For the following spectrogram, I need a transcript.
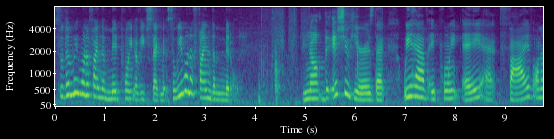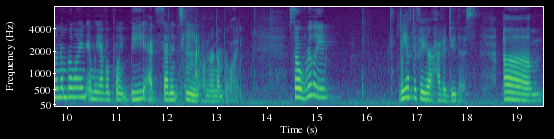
So then we want to find the midpoint of each segment. So we want to find the middle. Now, the issue here is that we have a point A at 5 on our number line, and we have a point B at 17 on our number line. So really, we have to figure out how to do this. Um,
